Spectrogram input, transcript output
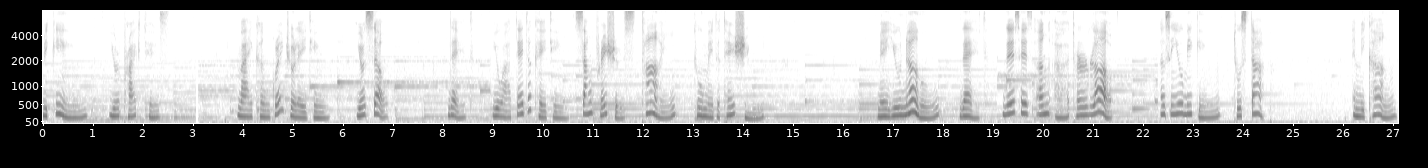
Begin your practice by congratulating yourself that you are dedicating some precious time to meditation. May you know that this is an utter love as you begin to stop and become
